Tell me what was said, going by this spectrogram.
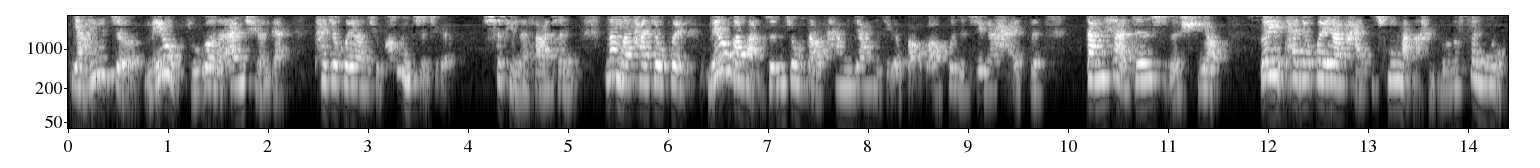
养育者没有足够的安全感，他就会要去控制这个事情的发生，那么他就会没有办法尊重到他们家的这个宝宝或者这个孩子当下真实的需要。所以他就会让孩子充满了很多的愤怒。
